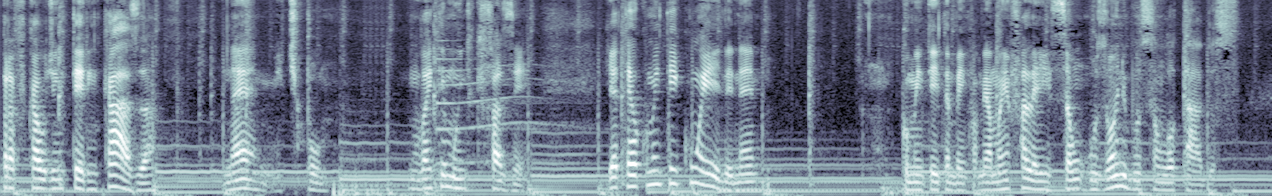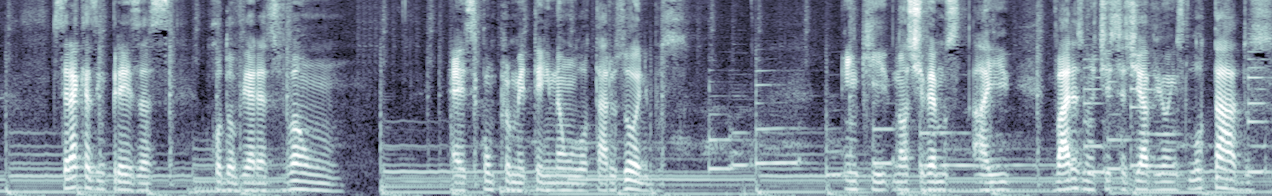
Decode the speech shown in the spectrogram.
para ficar o dia inteiro em casa, né? E, tipo, não vai ter muito o que fazer. E até eu comentei com ele, né? comentei também com a minha mãe e falei, são os ônibus são lotados. Será que as empresas rodoviárias vão é, se comprometer em não lotar os ônibus? Em que nós tivemos aí várias notícias de aviões lotados,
